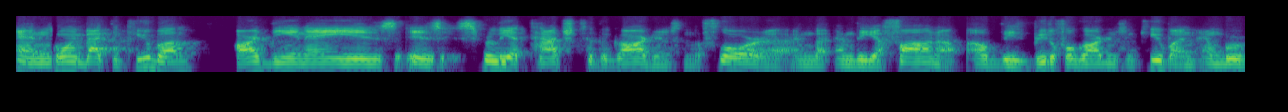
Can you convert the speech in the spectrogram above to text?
and going back to Cuba, our DNA is, is, is really attached to the gardens and the flora and the, and the fauna of these beautiful gardens in Cuba. And, and we're,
